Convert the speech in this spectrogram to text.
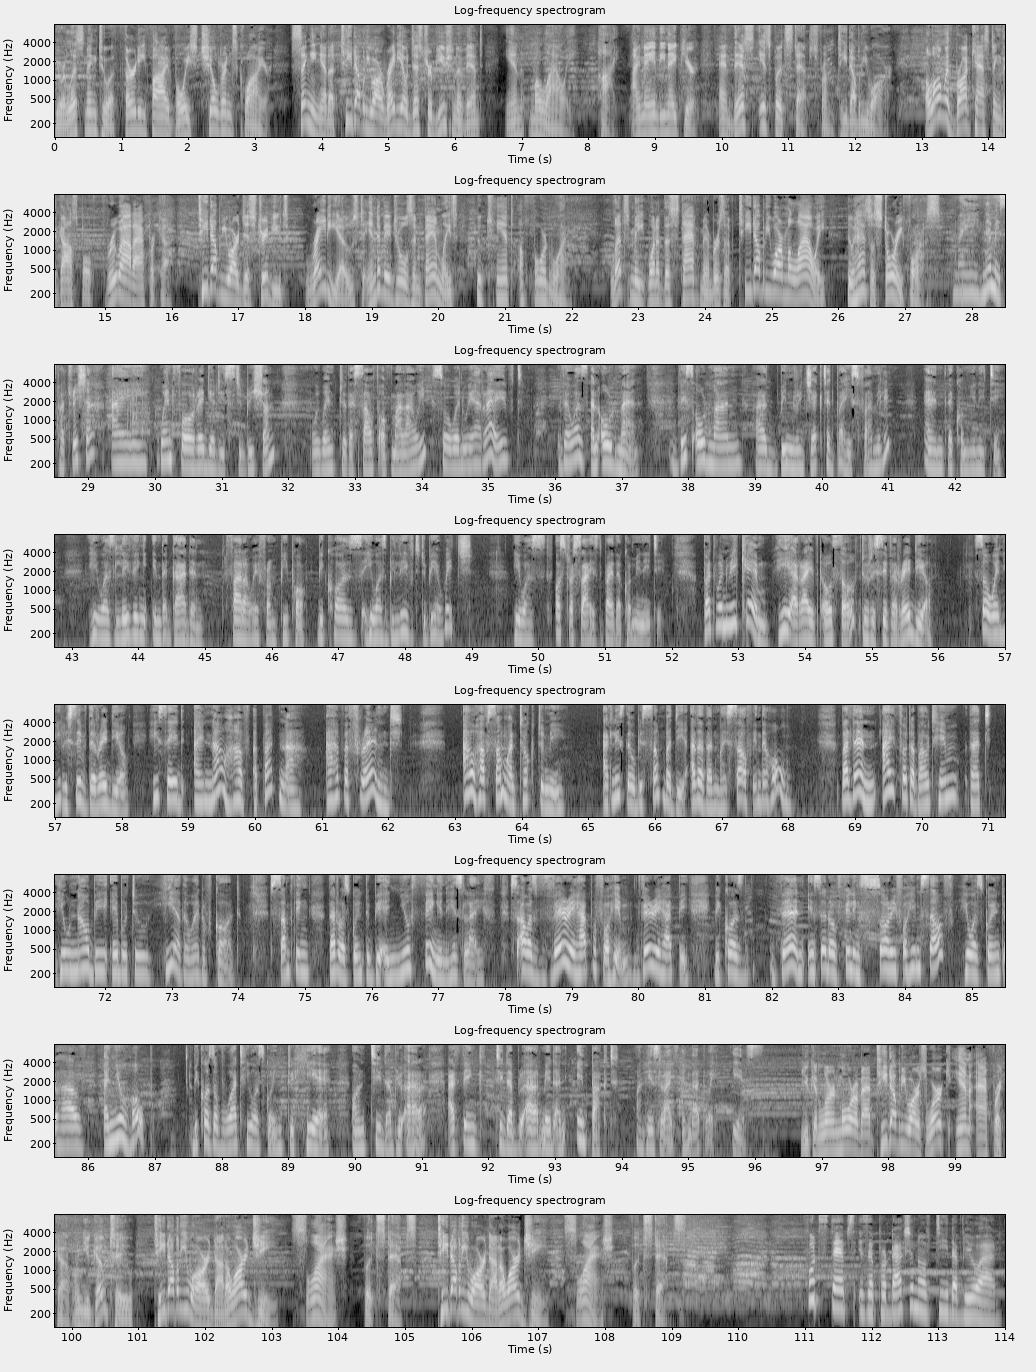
You're listening to a 35 voice children's choir singing at a TWR radio distribution event in Malawi. Hi, I'm Andy Napier, and this is Footsteps from TWR. Along with broadcasting the gospel throughout Africa, TWR distributes radios to individuals and families who can't afford one. Let's meet one of the staff members of TWR Malawi who has a story for us. My name is Patricia. I went for radio distribution. We went to the south of Malawi. So when we arrived, there was an old man. This old man had been rejected by his family and the community. He was living in the garden, far away from people, because he was believed to be a witch. He was ostracized by the community. But when we came, he arrived also to receive a radio. So when he received the radio, he said, I now have a partner. I have a friend. I'll have someone talk to me. At least there will be somebody other than myself in the home. But then I thought about him that he will now be able to hear the word of God, something that was going to be a new thing in his life. So I was very happy for him, very happy, because then instead of feeling sorry for himself, he was going to have a new hope because of what he was going to hear on TWR. I think TWR made an impact on his life in that way. Yes. You can learn more about TWR's work in Africa when you go to twr.org slash footsteps. twr.org slash footsteps. Footsteps is a production of TWR.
